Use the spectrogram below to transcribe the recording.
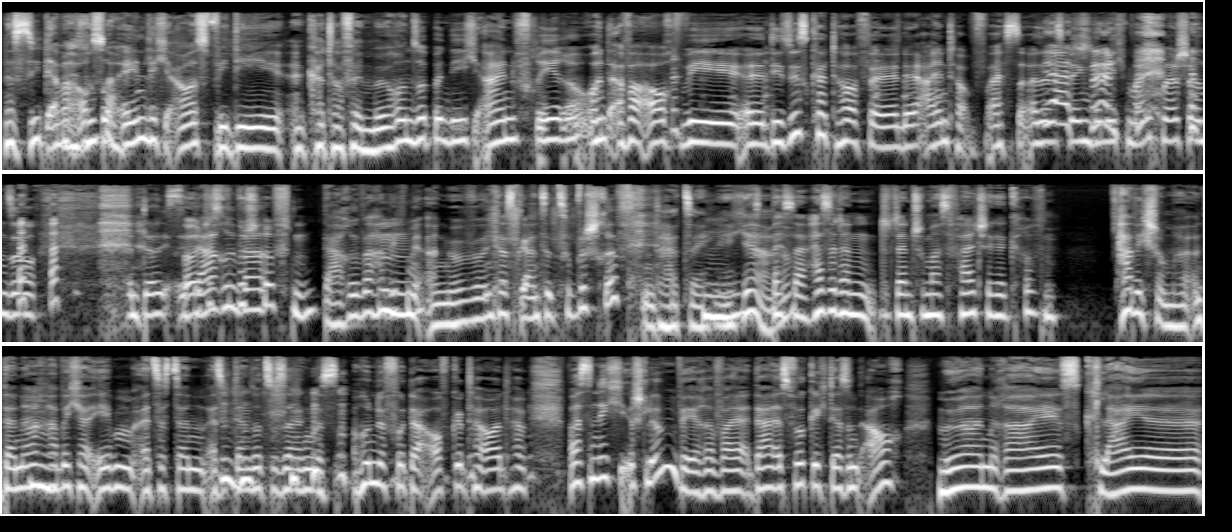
Das sieht aber Ja, auch so super. ähnlich aus wie die äh, Kartoffelmöhrensuppe, die ich einfriere und aber auch wie äh, die Süßkartoffel, der Eintopf, weißt du? Also Ja, deswegen bin schön. ich manchmal schon so. Da, darüber, beschriften. Darüber habe ich mir angewöhnt, das Ganze zu beschriften tatsächlich, ja. Ist besser. Hast du dann, dann schon mal das Falsche gegriffen? Habe ich schon mal. Und danach habe ich ja eben, als es dann, als ich dann sozusagen das Hundefutter aufgetaut habe, was nicht schlimm wäre, weil da ist wirklich, da sind auch Möhren, Reis, Kleie,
